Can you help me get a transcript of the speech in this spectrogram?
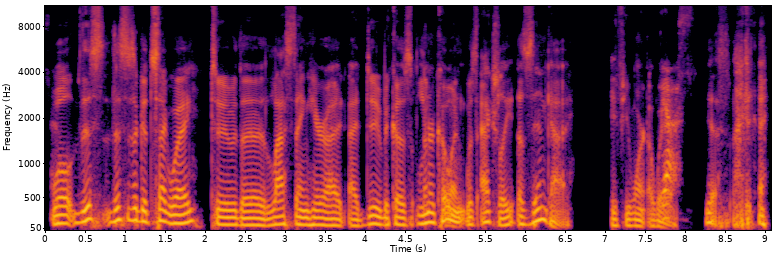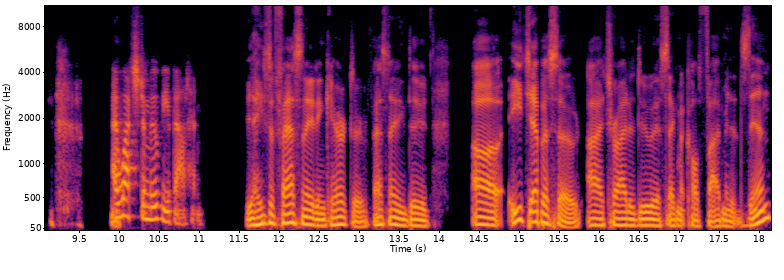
So. Well, this this is a good segue to the last thing here I, I do because Leonard Cohen was actually a Zen guy, if you weren't aware. Yes. Yes. Okay. I watched a movie about him. Yeah, he's a fascinating character, fascinating dude. Uh, each episode, I try to do a segment called Five Minutes Zen,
